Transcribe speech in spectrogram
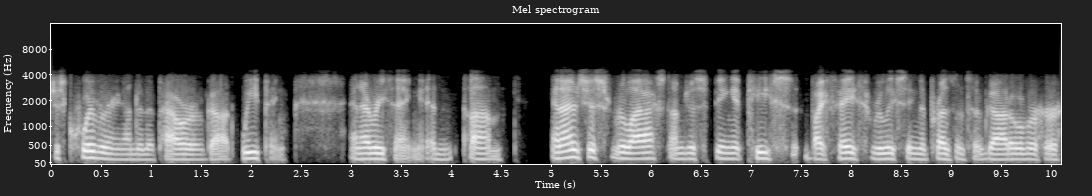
just quivering under the power of God, weeping and everything. And um, and I was just relaxed. I'm just being at peace by faith, releasing the presence of God over her.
